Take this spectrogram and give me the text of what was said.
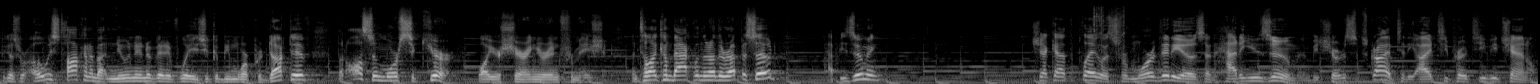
because we're always talking about new and innovative ways you could be more productive, but also more secure while you're sharing your information. Until I come back with another episode, happy Zooming. Check out the playlist for more videos on how to use Zoom and be sure to subscribe to the IT Pro TV channel.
